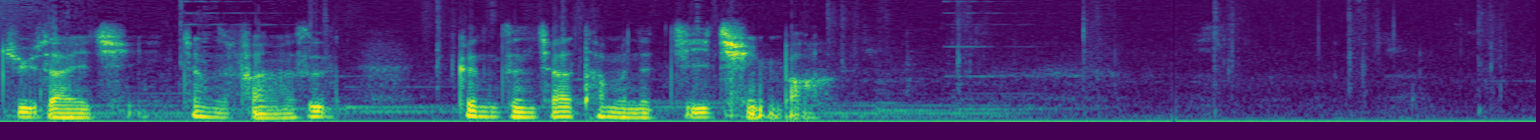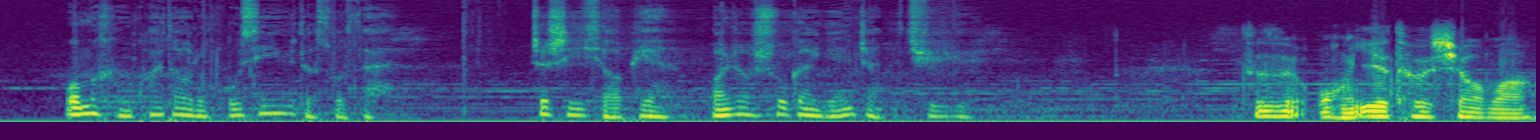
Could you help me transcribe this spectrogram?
聚在一起，这样子反而是更增加他们的激情吧。我们很快到了胡心玉的所在，这是一小片环绕树干延展的区域。这是网页特效吗？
